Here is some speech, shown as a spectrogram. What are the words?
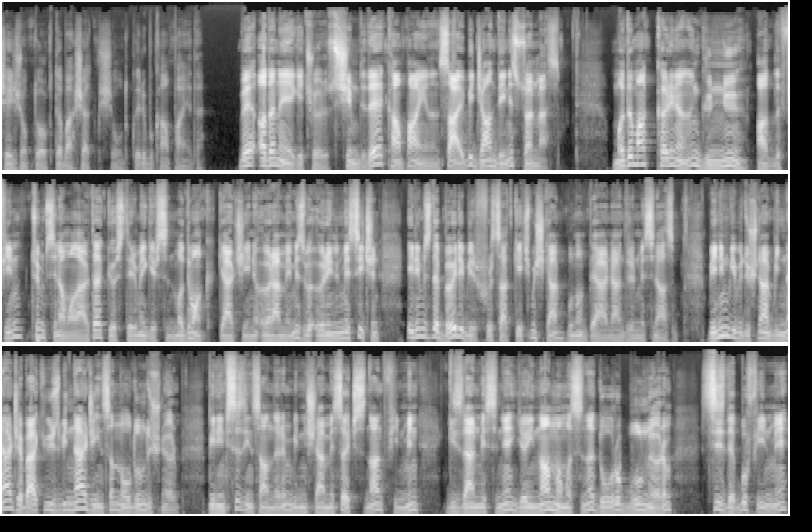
Change.org'da başlatmış oldukları bu kampanyada. Ve Adana'ya geçiyoruz. Şimdi de kampanyanın sahibi Can Deniz Sönmez. Madımak Karina'nın Günlüğü adlı film tüm sinemalarda gösterime girsin. Madımak gerçeğini öğrenmemiz ve öğrenilmesi için elimizde böyle bir fırsat geçmişken bunun değerlendirilmesi lazım. Benim gibi düşünen binlerce belki yüz binlerce insanın olduğunu düşünüyorum. Bilinçsiz insanların bilinçlenmesi açısından filmin gizlenmesini, yayınlanmamasını doğru bulmuyorum. Siz de bu filmi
